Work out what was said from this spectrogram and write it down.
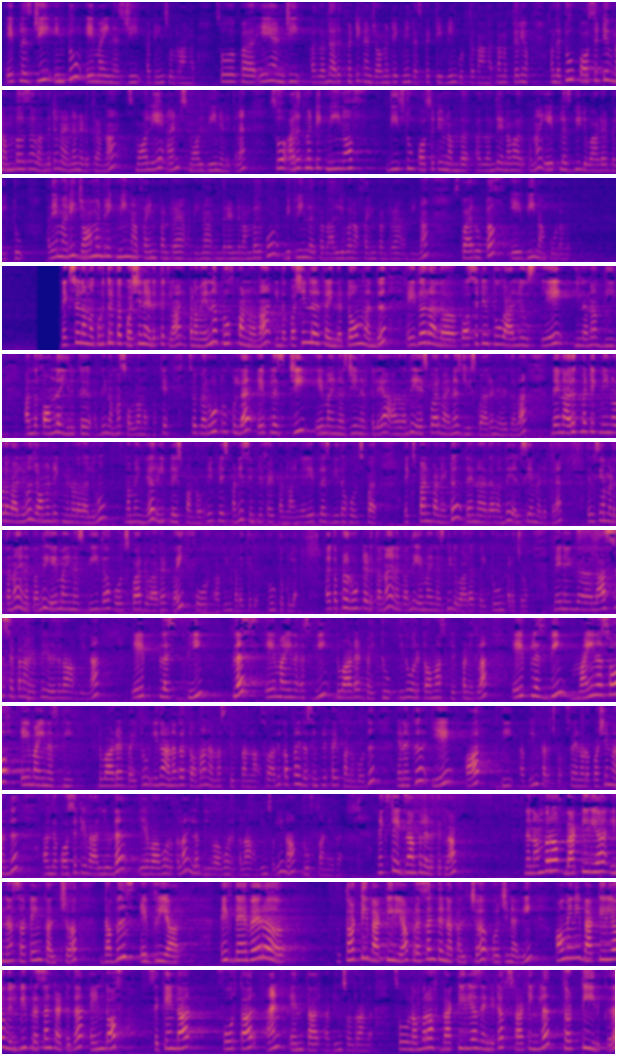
A plus G into A minus G அப்படின்னு சொல்கிறாங்க so இப்போ A and G அது வந்து arithmetic and geometric mean ரெஸ்பெக்டிவ்லின்னு கொடுத்துருக்காங்க. நமக்கு தெரியும். அந்த டூ பாசிட்டிவ் நம்பர்ஸை வந்துட்டு நான் என்னென்னு எடுக்கிறேன்னா ஸ்மால் ஏ அண்ட் ஸ்மால் பின்னு எடுக்கிறேன். So arithmetic mean of these two positive number அது வந்து என்னவா இருக்கும்னா ஏ plus B divided by two அதே மாதிரி ஜாமெட்ரிக் மீன் நான் ஃபைன் பண்ணுறேன் அப்படின்னா இந்த ரெண்டு நம்பருக்கும் பிட்வீனில் இருக்க வேல்யூவை நான் ஃபைன் பண்ணுறேன் அப்படின்னா ஸ்கொயர் ரூட் ஆஃப் ஏபி நான் போடணும். நெக்ஸ்ட் நம்ம கொடுத்துருக்க கொஸ்டின் எடுத்துக்கலாம். இப்போ நம்ம என்ன ப்ரூஃப் பண்ணோம்னா இந்த கொஸ்டின்ல இருக்க இந்த டேர்ம் வந்து எதர் அந்த பாசிட்டிவ் டூ வேல்யூஸ் ஏ இல்லனா பி அந்த ஃபார்ம்ல இருக்கு அப்படின்னு நம்ம சொல்லணும் ஓகே ஸோ இப்போ ரூட்டுக்குள்ளே A plus G A minus ஜின்னு இருக்கு இல்லையா? அதை வந்து ஏ ஸ்கொயர் மைனஸ் ஜி ஸ்கொயர்னு எழுதலாம். தென் அரித்மெட்டிக் மீனோட வேல்யூவும் ஜாமெட்ரிக் மீனோட வேல்யூவும் நம்ம இங்க ரீப்ளேஸ் பண்றோம். ரீப்ளேஸ் பண்ணி சிம்பிளிஃபை பண்ணலாம். இங்க A plus B the whole square expand பண்ணிட்டு தென் அதை வந்து எல்சிஎம் எடுக்கிறேன். எல்சிஎம் எடுத்தேன்னா எனக்கு வந்து A minus B the whole square divided by four அப்படின்னு கிடைக்குது ரூட்டுக்குள்ள அதுக்கப்புறம் ரூட் எடுத்தேன்னா எனக்கு வந்து A minus B divided by டூன்னு கிடைச்சிரும். தென் இந்த லாஸ்ட் ஸ்டெப்பை நம்ம எப்படி எழுதலாம் அப்படின்னா A plus B plus A minus B divided by 2 இது ஒரு டேர்மா ஸ்ப்ளிட் பண்ணிக்கலாம். A plus B minus of A minus B divided by 2 இது அனதர் டேர்மா நம்ம ஸ்ப்ளிட் பண்ணலாம். ஸோ அதுக்கப்புறம் இதை சிம்பிளிஃபை பண்ணும்போது எனக்கு a or b அப்படின்னு கிடைச்சிடும். ஸோ என்னோட கொஷின் வந்து அந்த பாசிட்டிவ் வேல்யூல ஏவாவும் இருக்கலாம் இல்லை பிவாவும் இருக்கலாம் அப்படின்னு சொல்லி நான் ப்ரூஃப் பண்ணிடுறேன். நெக்ஸ்ட் எக்ஸாம்பிள் எடுத்துக்கலாம். The number of bacteria in a certain culture doubles every hour If there were uh, 30 bacteria present in a culture originally, how many bacteria will be present at the end of second hour, fourth hour and nth hour அப்படின்னு சொல்றாங்க so number of bacterias என்கிட்ட ஸ்டார்டிங்கில் thirty இருக்கு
